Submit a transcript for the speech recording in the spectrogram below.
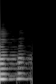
Mm-hmm.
